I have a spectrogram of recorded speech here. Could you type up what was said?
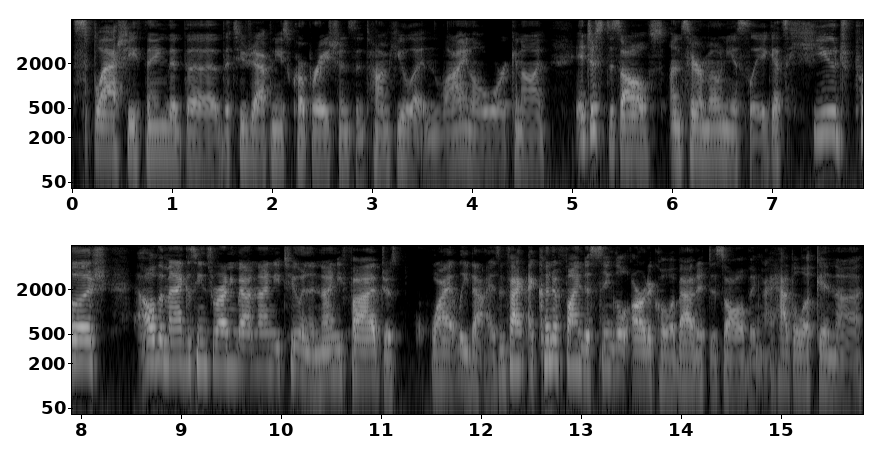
splashy thing that the the two Japanese corporations and Tom Hulett and Lionel were working on, it just dissolves unceremoniously. It gets a huge push. All the magazines writing about 92 and then 95 just quietly dies. In fact, I couldn't find a single article about it dissolving. I had to look in uh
